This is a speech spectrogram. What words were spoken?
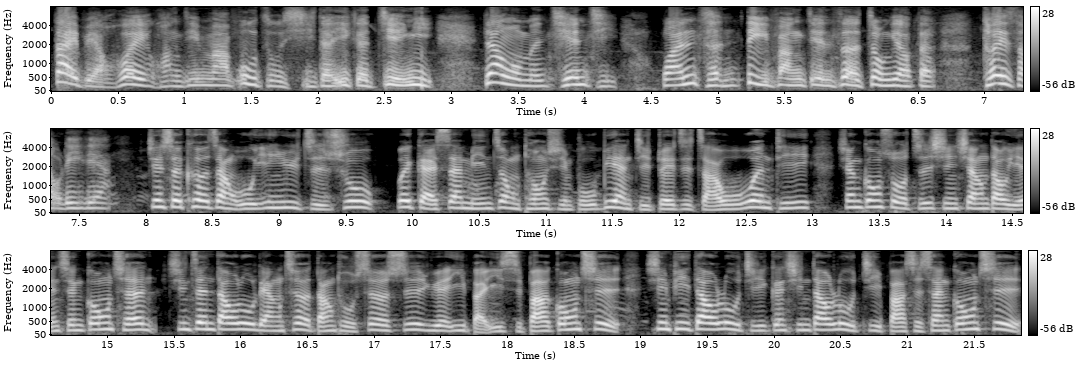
代表会黄金妈副主席的一个建议，让我们牵起。完成地方建设重要的推手力量。建设科长吴英玉指出，为改善民众通行不便及堆置杂物问题，乡公所执行乡道延伸工程，新增道路两侧挡土设施约一百一十八公尺，新辟道路及更新道路计八十三公尺，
